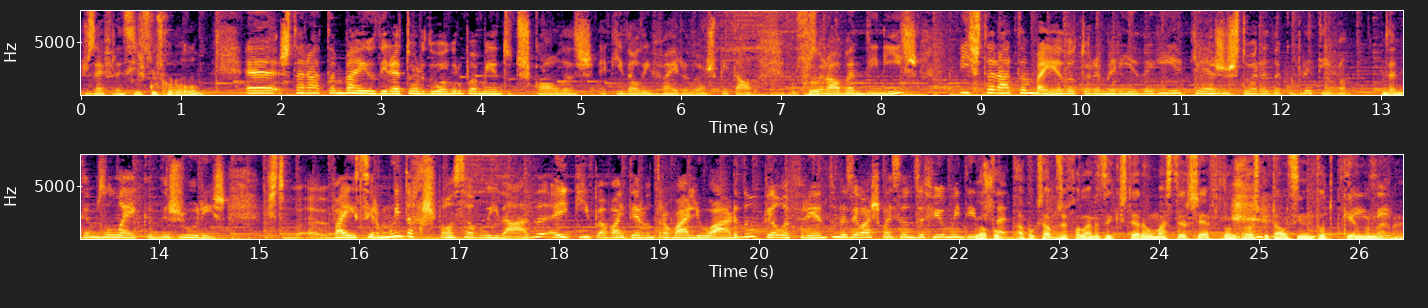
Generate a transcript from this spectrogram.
José Francisco, Francisco Rolo. Uh, estará também o diretor do agrupamento de escolas aqui de Oliveira do Hospital, o professor Albano Diniz, e estará também a doutora Maria da Guia, que é a gestora da cooperativa. Portanto, temos um leque de júris. Isto vai ser muita responsabilidade. A equipa vai ter um trabalho árduo pela frente, mas eu acho que vai ser um desafio muito interessante. há, pouco, há pouco estávamos a falar dizer que isto era um Masterchef do hospital assim um todo pequeno, sim, sim. não é?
